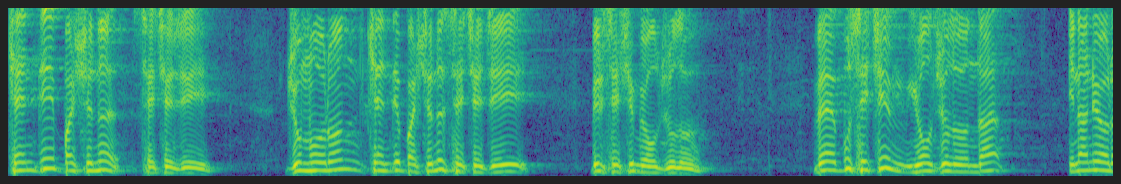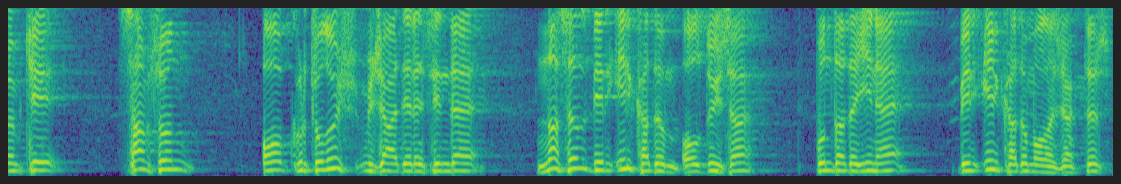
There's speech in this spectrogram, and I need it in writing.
kendi başını seçeceği, cumhurun kendi başını seçeceği bir seçim yolculuğu. Ve bu seçim yolculuğunda inanıyorum ki Samsun o kurtuluş mücadelesinde nasıl bir ilk adım olduysa bunda da yine bir ilk adım olacaktır.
